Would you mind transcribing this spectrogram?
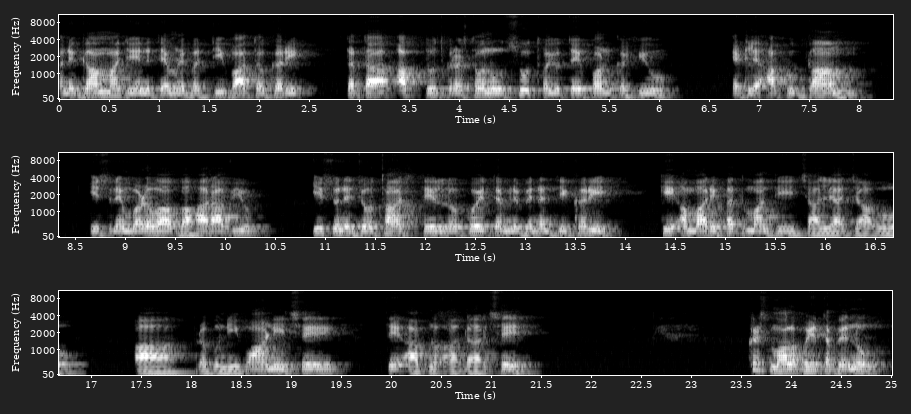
અને ગામમાં જઈને તેમણે બધી વાતો કરી તથા અપધૂતગ્રસ્તોનું શું થયું તે પણ કહ્યું. એટલે આખું ગામ ઈસુને મળવા બહાર આવ્યું. ઈસુને જોતાં જ તે લોકોએ તેમને વિનંતી કરી કે અમારી હતમાંથી ચાલ્યા જાવો આ પ્રભુની વાણી છે, તે આપણો આધાર છે. ભાઈ બહેનો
